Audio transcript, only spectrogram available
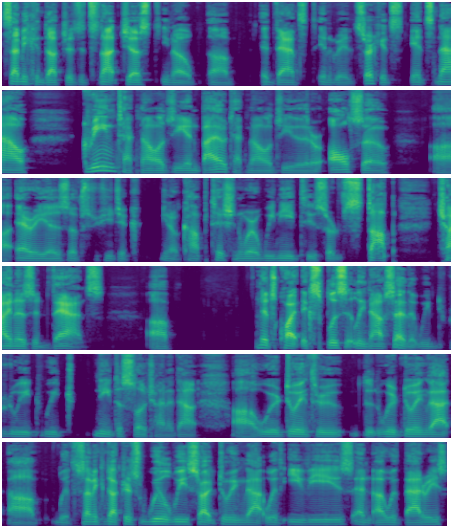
semiconductors, it's not just you know uh, advanced integrated circuits, it's now green technology and biotechnology that are also uh, areas of strategic you know competition where we need to sort of stop China's advance. Uh, it's quite explicitly now said that we we we need to slow China down. Uh, we're doing through we're doing that uh, with semiconductors. Will we start doing that with EVs and uh, with batteries?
